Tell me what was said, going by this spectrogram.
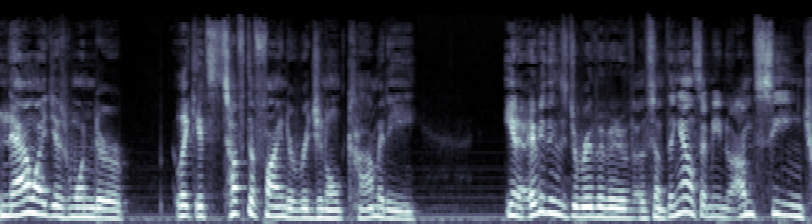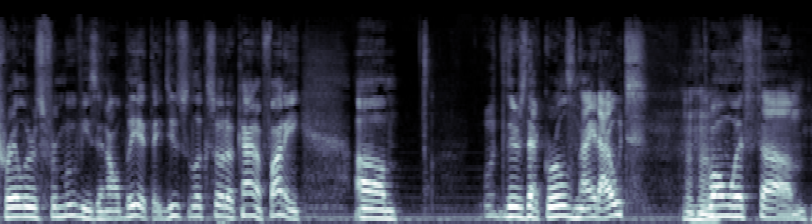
now I just wonder like it's tough to find original comedy. You know, everything's derivative of something else. I mean, I'm seeing trailers for movies, and albeit they do look sort of kind of funny. Um, there's that girls' night out, the one with um,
